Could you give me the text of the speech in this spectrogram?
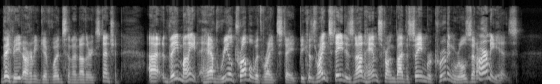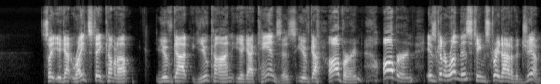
They beat Army Giftwoods in another extension. Uh, they might have real trouble with Wright State because Wright State is not hamstrung by the same recruiting rules that Army is. So you got Wright State coming up. You've got UConn, you got Kansas, you've got Auburn. Auburn is going to run this team straight out of the gym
